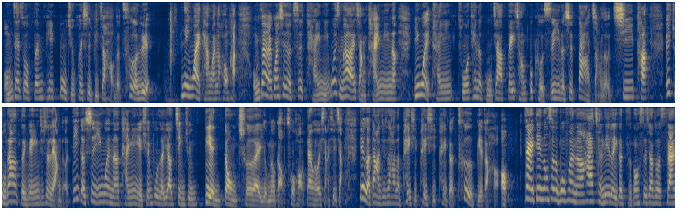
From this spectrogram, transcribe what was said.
我们再做分批布局会是比较好的策略。另外谈完了红海，我们再来关心的是台泥。为什么要来讲台泥呢？因为台泥昨天的股价非常不可思议的是大涨了七趴。哎，主要的原因就是两个，第一个是因为呢台泥也宣布了要进军电动车，哎，有没有搞错哈？待会会详细讲。第二个当然就是它的配息配息配的特别的好。在电动车的部分呢，它成立了一个子公司，叫做三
